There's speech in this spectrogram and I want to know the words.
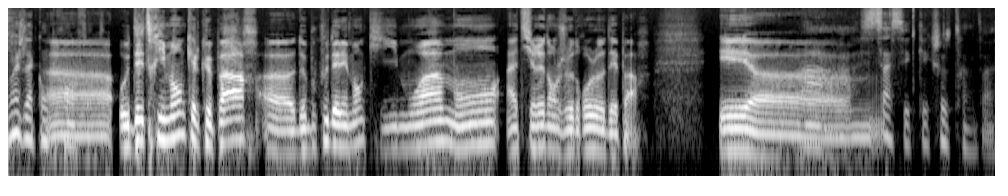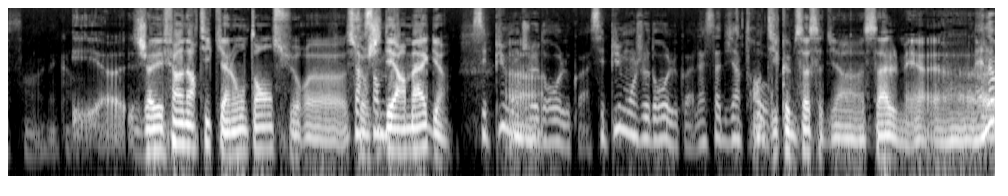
Moi, je la comprends. en fait. au détriment quelque part de beaucoup d'éléments qui moi m'ont attiré dans le jeu de rôle au départ. Et, Ah, ça, c'est quelque chose de très intéressant. et j'avais fait un article il y a longtemps sur sur JDR Mag. C'est plus mon Euh. jeu de rôle, quoi. C'est plus mon jeu de rôle, quoi. Là, ça devient On trop. dit comme ça, ça devient sale, mais, euh, mais non,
